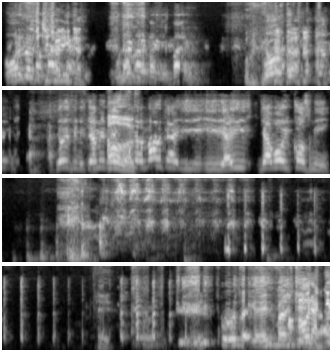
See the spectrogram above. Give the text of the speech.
Hoy Bruno la una chicholina. marca. Una marca que pague. yo definitivamente, yo definitivamente Todos. una marca y, y de ahí ya voy, Cosmi. Sí. Puta, que es mal Ahora, ¿qué,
